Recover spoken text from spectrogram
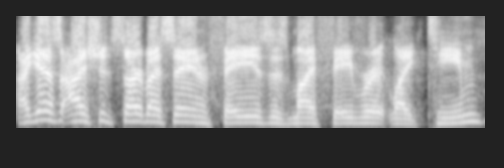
I guess I should start by saying FaZe is my favorite like team.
